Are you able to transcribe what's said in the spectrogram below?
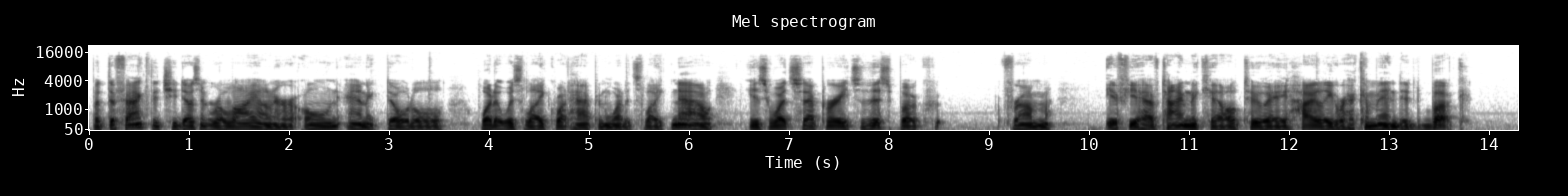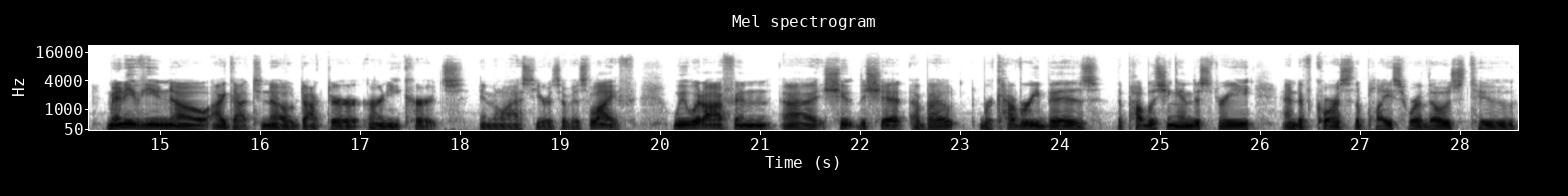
But the fact that she doesn't rely on her own anecdotal, what it was like, what happened, what it's like now, is what separates this book from If You Have Time to Kill to a highly recommended book. Many of you know I got to know Dr. Ernie Kurtz in the last years of his life. We would often uh, shoot the shit about recovery biz, the publishing industry, and of course the place where those two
